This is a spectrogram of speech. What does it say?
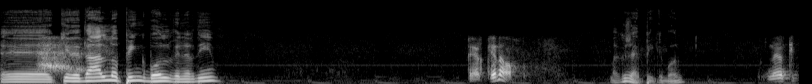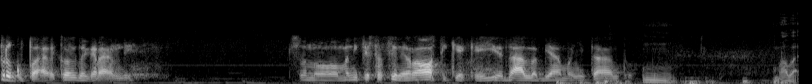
Eh, chiede Dallo, ping ball venerdì? perché no? Ma cos'è il ping ball? Non ti preoccupare, cose da grandi. Sono manifestazioni erotiche che io e Dallo abbiamo ogni tanto. Mm. Vabbè.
